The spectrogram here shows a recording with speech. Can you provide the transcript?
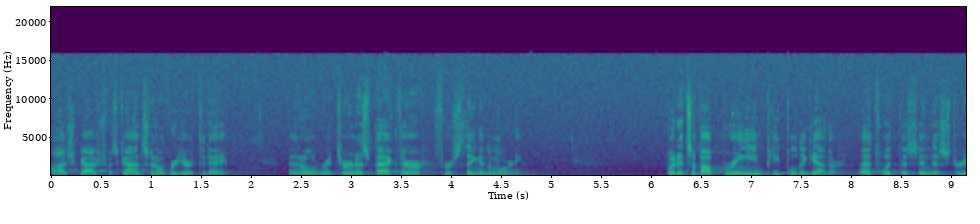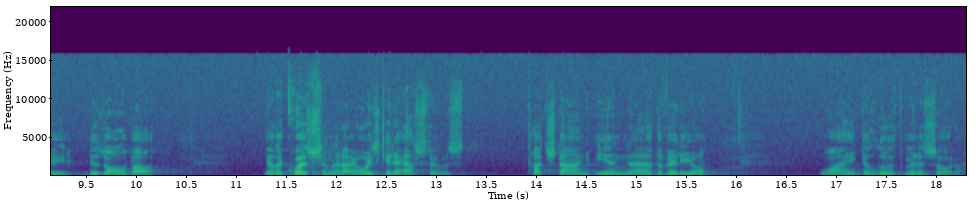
Oshkosh, Wisconsin over here today, and it'll return us back there first thing in the morning. But it's about bringing people together. That's what this industry is all about. The other question that I always get asked, and it was touched on in uh, the video, why Duluth, Minnesota?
